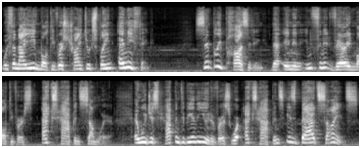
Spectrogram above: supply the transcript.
with a naive multiverse trying to explain anything. Simply positing that in an infinite varied multiverse, X happens somewhere, and we just happen to be in the universe where X happens is bad science.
